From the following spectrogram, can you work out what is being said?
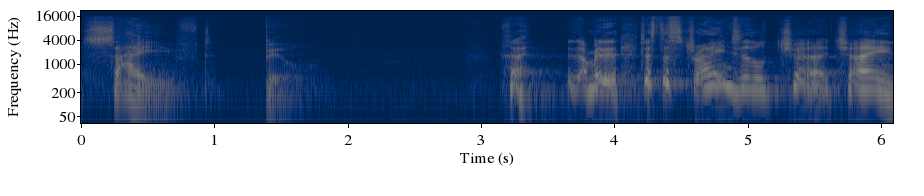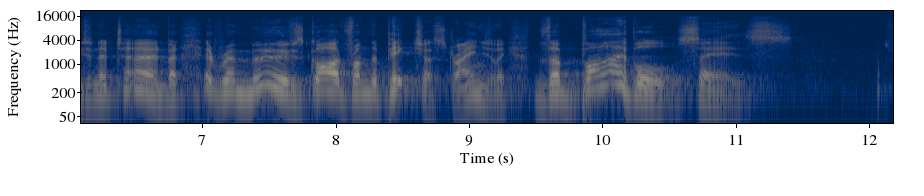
saved Bill. I mean, just a strange little ch- change and a turn, but it removes God from the picture, strangely. The Bible says, it's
